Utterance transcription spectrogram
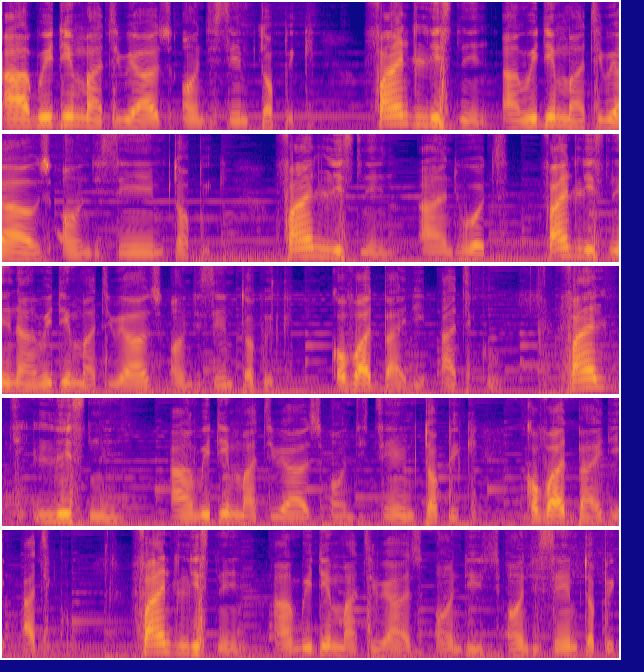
and reading materials on the same topic. Find listening and reading materials on the same topic. Find listening and what? Find listening and reading materials on the same topic covered by the article. Find listening and reading materials on the same topic covered by the article. Find listening and reading materials on this on the same topic.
